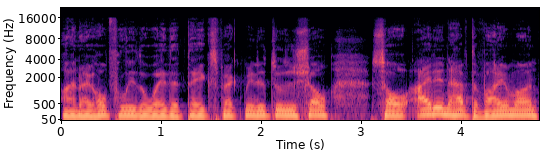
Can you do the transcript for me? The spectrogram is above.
and I hopefully the way that they expect me to do the show. So I didn't have the volume on,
